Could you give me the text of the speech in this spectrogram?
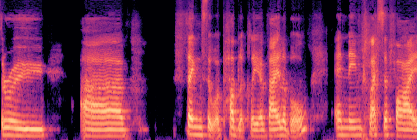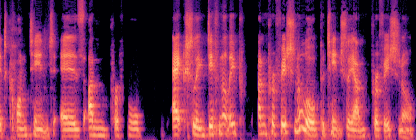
through uh, things that were publicly available and then classified content as unpro- actually definitely unprofessional or potentially unprofessional.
